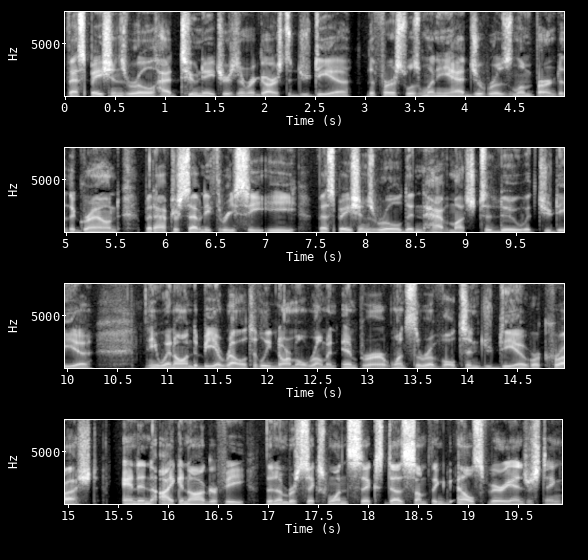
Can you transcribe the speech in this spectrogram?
Vespasian's rule had two natures in regards to Judea. The first was when he had Jerusalem burned to the ground, but after 73 CE, Vespasian's rule didn't have much to do with Judea. He went on to be a relatively normal Roman emperor once the revolts in Judea were crushed. And in iconography, the number 616 does something else very interesting.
